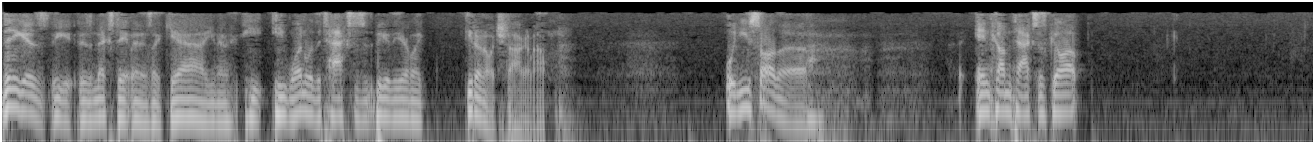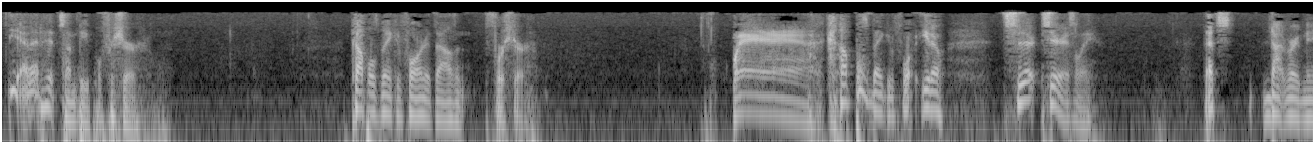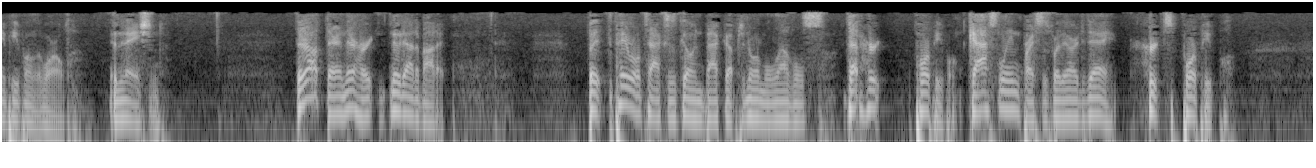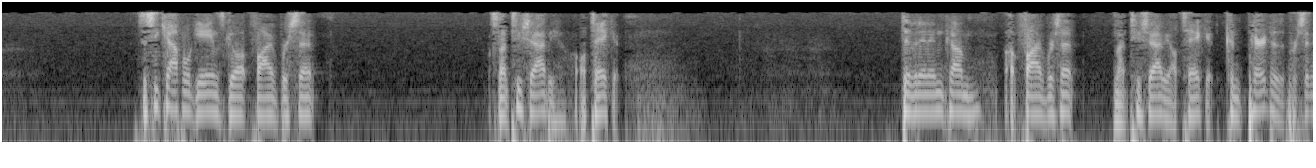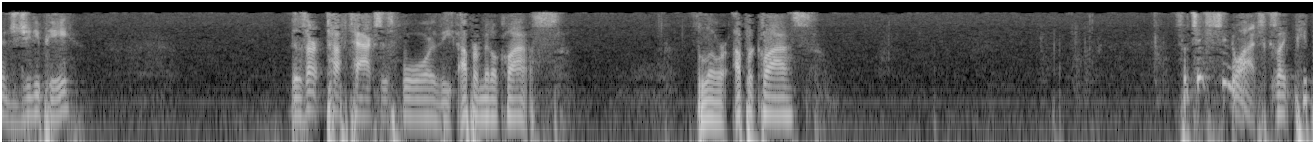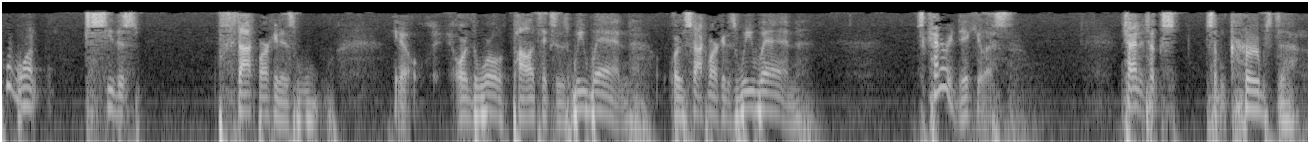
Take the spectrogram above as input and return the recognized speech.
Then he goes, he, his next statement is like, yeah, you know, he, he won with the taxes at the beginning of the year. I'm like, you don't know what you're talking about. When you saw the income taxes go up, yeah, that hit some people for sure. Couples making four hundred thousand for sure. Wah, couples making four. You know, ser- seriously, that's not very many people in the world, in the nation. They're out there and they're hurt, no doubt about it. But the payroll taxes going back up to normal levels that hurt poor people. Gasoline prices where they are today hurts poor people. To see capital gains go up five percent, it's not too shabby. I'll take it. Dividend income up 5%. Not too shabby. I'll take it. Compared to the percentage of GDP, those aren't tough taxes for the upper middle class, the lower upper class. So it's interesting to watch because like people want to see this stock market as you know, or the world of politics is we win, or the stock market is we win. It's kind of ridiculous. China took some curbs to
